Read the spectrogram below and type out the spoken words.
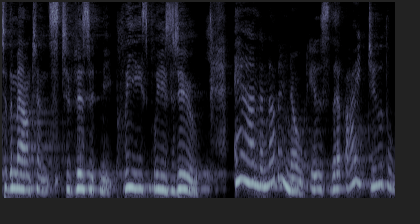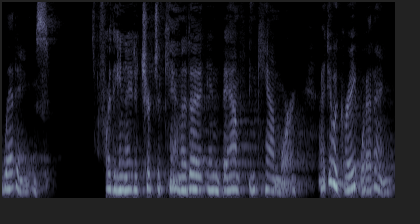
to the mountains to visit me. Please, please do. And another note is that I do the weddings for the United Church of Canada in Banff and Canmore. I do a great wedding.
